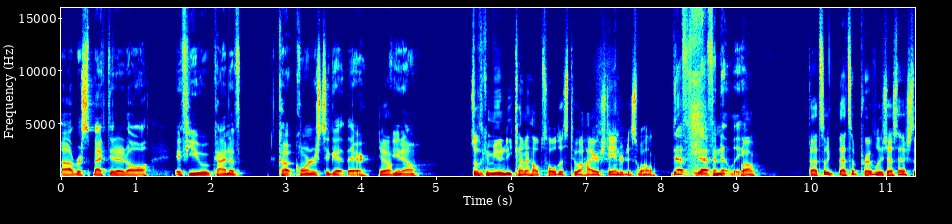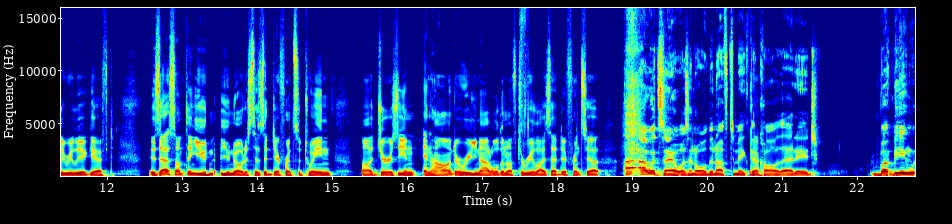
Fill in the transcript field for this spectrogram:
uh, respected at all if you kind of cut corners to get there. Yeah. You know, So the community kind of helps hold us to a higher standard as well. Def- definitely. Wow. That's a that's a privilege. That's actually really a gift. Is that something you you noticed as a difference between uh, Jersey and, and Holland, or were you not old enough to realize that difference yet? I, I would say I wasn't old enough to make the call at that age. But being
